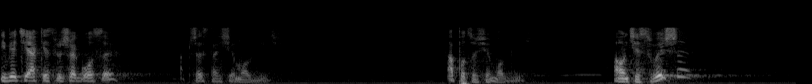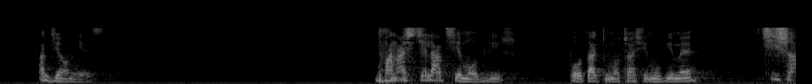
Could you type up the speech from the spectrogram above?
I wiecie, jakie słyszę głosy? A przestań się modlić. A po co się modlisz? A on cię słyszy? A gdzie on jest? Dwanaście lat się modlisz. Po takim o czasie mówimy cisza.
